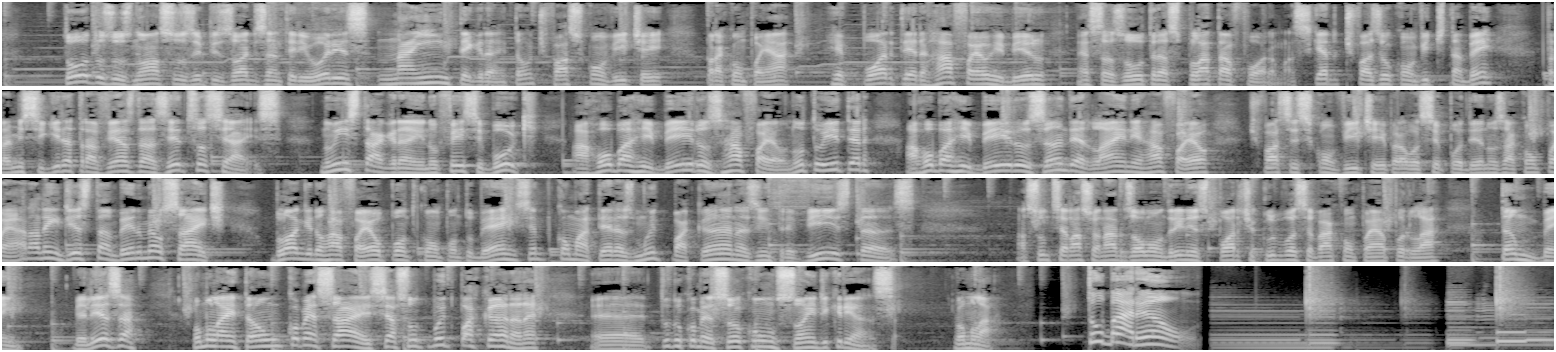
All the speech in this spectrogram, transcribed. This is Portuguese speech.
todos os nossos episódios anteriores na íntegra. Então te faço o convite aí para acompanhar repórter Rafael Ribeiro nessas outras plataformas. Quero te fazer o convite também para me seguir através das redes sociais. No Instagram e no Facebook, arroba Ribeiros Rafael. No Twitter, arroba Ribeiros Rafael. Te faço esse convite aí para você poder nos acompanhar. Além disso, também no meu site, blogdorafael.com.br, sempre com matérias muito bacanas, entrevistas, assuntos relacionados ao Londrina Esporte Clube, você vai acompanhar por lá também. Beleza? Vamos lá então começar esse assunto muito bacana, né? É, tudo começou com um sonho de criança. Vamos lá. Tubarão.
